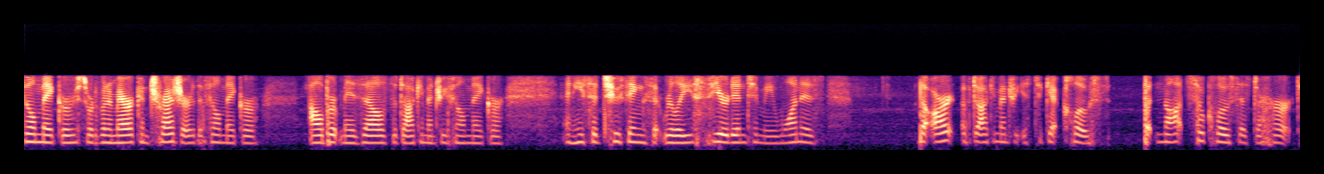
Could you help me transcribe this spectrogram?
filmmaker, sort of an American treasure, the filmmaker Albert Maysles, the documentary filmmaker, and he said two things that really seared into me. One is the art of documentary is to get close, but not so close as to hurt.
